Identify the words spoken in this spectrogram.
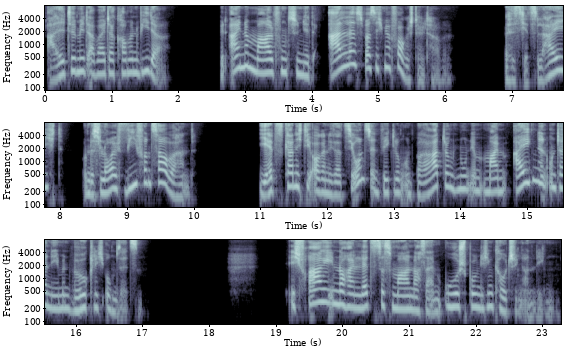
Alte Mitarbeiter kommen wieder. Mit einem Mal funktioniert alles, was ich mir vorgestellt habe. Es ist jetzt leicht und es läuft wie von Zauberhand. Jetzt kann ich die Organisationsentwicklung und Beratung nun in meinem eigenen Unternehmen wirklich umsetzen. Ich frage ihn noch ein letztes Mal nach seinem ursprünglichen Coaching-Anliegen.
